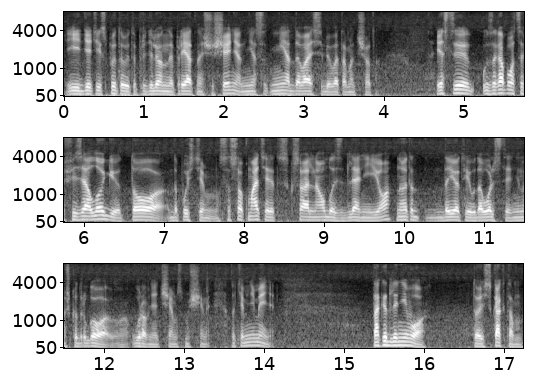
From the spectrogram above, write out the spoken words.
и дети испытывают определенные приятные ощущения, не, не отдавая себе в этом отчета. Если закапываться в физиологию, то, допустим, сосок матери – это сексуальная область для нее, но это дает ей удовольствие немножко другого уровня, чем с мужчиной. Но тем не менее. Так и для него. То есть как там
